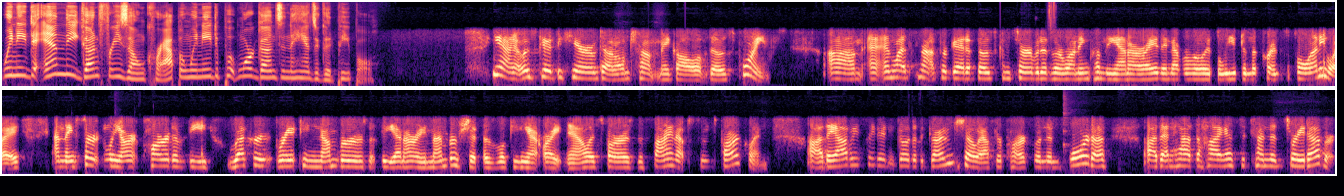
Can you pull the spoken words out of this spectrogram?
We need to end the gun free zone crap and we need to put more guns in the hands of good people. Yeah, and it was good to hear Donald Trump make all of those points. Um, and, and let's not forget if those conservatives are running from the NRA, they never really believed in the principle anyway. And they certainly aren't part of the record breaking numbers that the NRA membership is looking at right now as far as the sign-ups since Parkland. Uh, they obviously didn't go to the gun show after Parkland in Florida uh, that had the highest attendance rate ever.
